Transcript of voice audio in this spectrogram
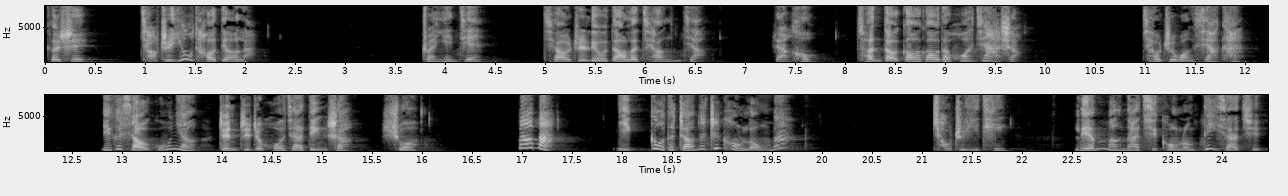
可是乔治又逃掉了。转眼间，乔治溜到了墙角，然后窜到高高的货架上。乔治往下看，一个小姑娘正指着货架顶上说：“妈妈，你够得着那只恐龙吗？”乔治一听。连忙拿起恐龙递下去，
